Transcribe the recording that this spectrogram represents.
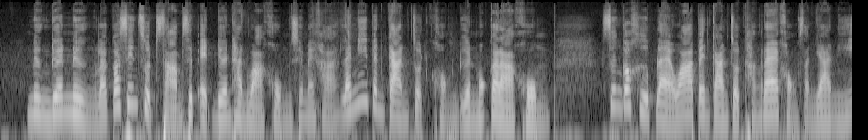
1 เดือน 1 แล้วก็สิ้นสุด 31 เดือนธันวาคมใช่ไหมคะ และนี่เป็นการจดของเดือนมกราคม ซึ่งก็คือแปลว่าเป็นการจดครั้งแรกของสัญญานี้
